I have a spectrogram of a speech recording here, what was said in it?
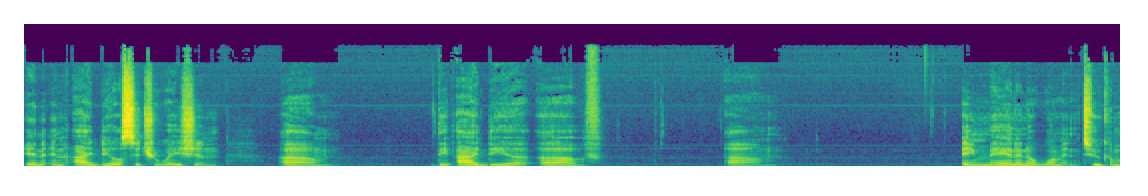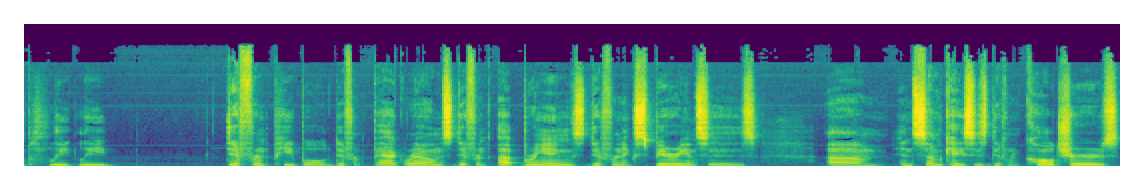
in an ideal situation, um, the idea of um, a man and a woman, two completely different people, different backgrounds, different upbringings, different experiences, um, in some cases, different cultures,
